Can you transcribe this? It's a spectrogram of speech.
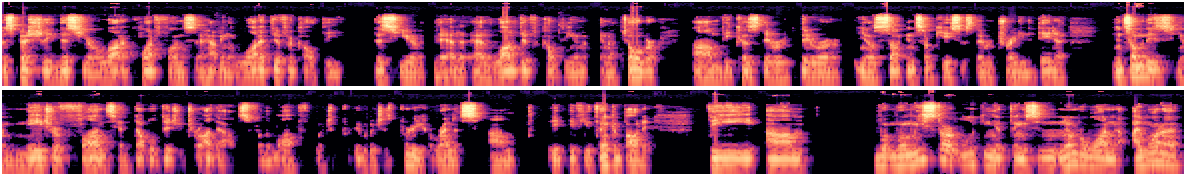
especially this year. A lot of quant funds are having a lot of difficulty this year. They had, had a lot of difficulty in, in October um, because they were they were you know some, in some cases they were trading the data. And some of these you know major funds had double digit drawdowns for the month, which which is pretty horrendous um, if you think about it. The um, when we start looking at things, number one, I want to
